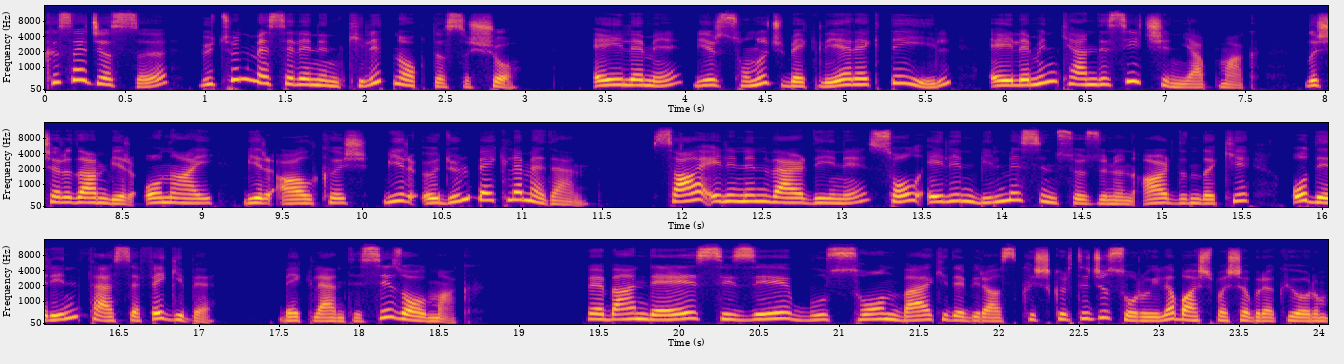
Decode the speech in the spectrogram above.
Kısacası, bütün meselenin kilit noktası şu. Eylemi bir sonuç bekleyerek değil, eylemin kendisi için yapmak. Dışarıdan bir onay, bir alkış, bir ödül beklemeden. Sağ elinin verdiğini sol elin bilmesin sözünün ardındaki o derin felsefe gibi. Beklentisiz olmak. Ve ben de sizi bu son belki de biraz kışkırtıcı soruyla baş başa bırakıyorum.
